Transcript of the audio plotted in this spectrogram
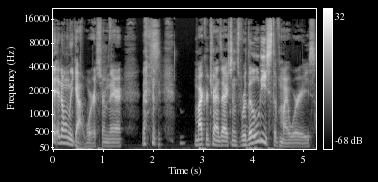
it only got worse from there. Microtransactions were the least of my worries.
